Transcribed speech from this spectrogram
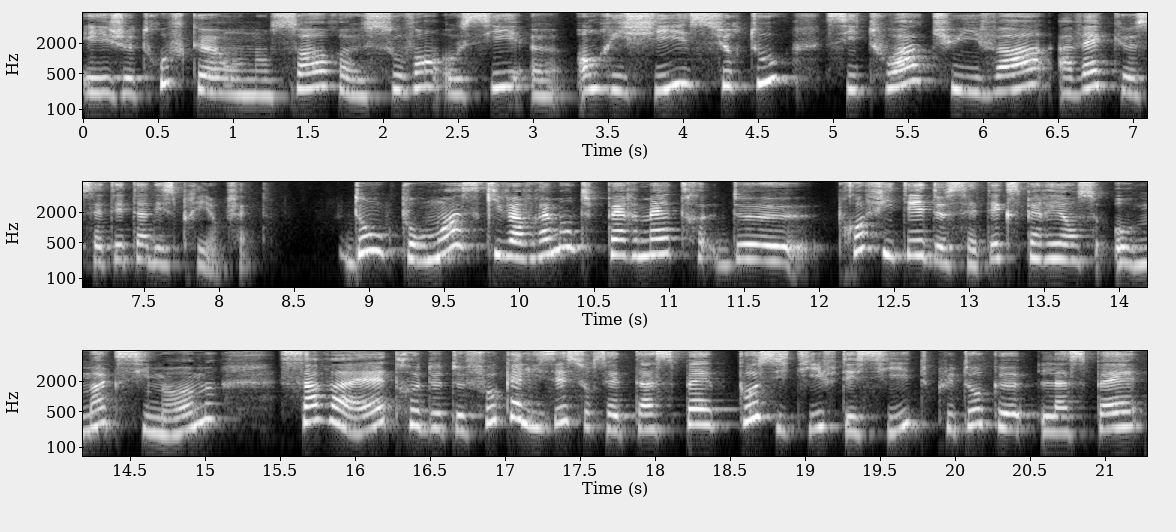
et je trouve qu'on en sort euh, souvent aussi euh, enrichi, surtout si toi, tu y vas avec euh, cet état d'esprit en fait. Donc pour moi, ce qui va vraiment te permettre de profiter de cette expérience au maximum, ça va être de te focaliser sur cet aspect positif des sites plutôt que l'aspect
